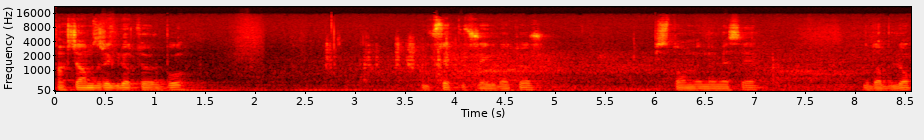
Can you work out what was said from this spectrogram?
Takacağımız regülatör bu. Yüksek güç regülatör. Piston ve memesi. Bu da blok.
